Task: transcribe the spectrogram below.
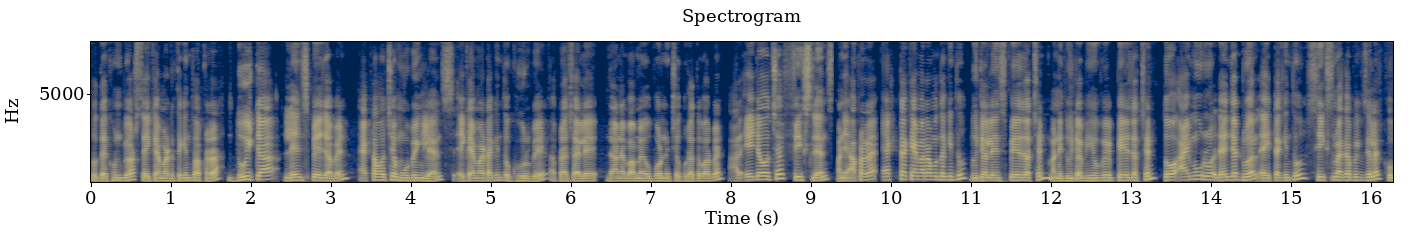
তো দেখুন ভিউয়ার্স এই ক্যামেরাতে কিন্তু আপনারা দুইটা লেন্স পেয়ে যাবেন। একটা হচ্ছে মুভিং লেন্স এই ক্যামেরাটা কিন্তু ঘুরবে, আপনারা চাইলে ডানে বামে উপর নিচে ঘুরাতে পারবেন। আর এইটা হচ্ছে ফিক্স লেন্স মানে আপনারা একটা ক্যামেরার মধ্যে কিন্তু দুইটা লেন্স পেয়ে যাচ্ছেন মানে দুইটা ভিউ পেয়ে যাচ্ছেন। তো আইমু রেঞ্জার ডুয়াল এটা কিন্তু সিক্স মেগাপিক্সেলের খুব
